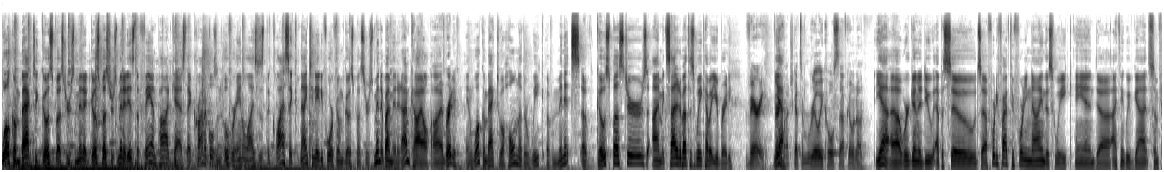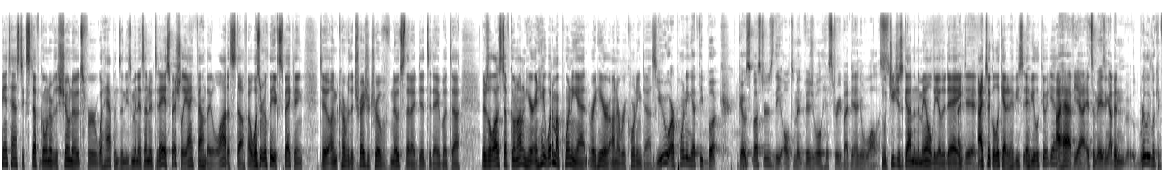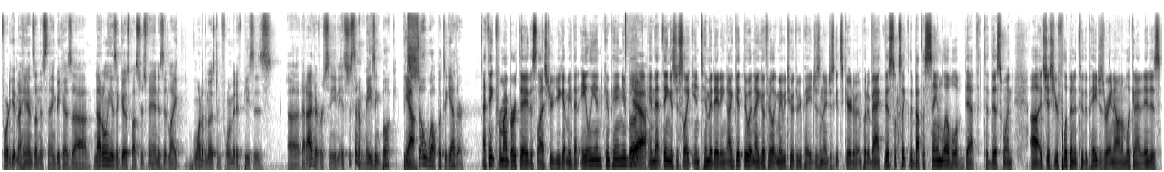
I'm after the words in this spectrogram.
Welcome back to Ghostbusters Minute. Ghostbusters Minute is the fan podcast that chronicles and overanalyzes the classic 1984 film Ghostbusters minute by minute. I'm Kyle. I'm Brady. And welcome back to a whole nother week of minutes of Ghostbusters. I'm excited about this week. How about you, Brady? Very, very Yeah. much. Got some really cool stuff going on. Yeah, uh, we're going to do episodes uh, 45 through 49 this week, and uh, I think we've got some fantastic stuff going over the show notes for what happens in these minutes. I know today, especially, I found a lot of stuff. I wasn't really expecting to uncover the treasure trove of notes that I did today, but uh, there's a lot of stuff going on in here. And hey, what am I pointing at right here on our recording desk? You are pointing at the book Ghostbusters: The Ultimate Visual History by Daniel Wallace. which you just got in the mail the other day. I did. I took a look at it. Have you have you looked through it yet? I have, yeah, it's amazing. I've been really looking forward to getting my hands on this thing because uh, not only as a Ghostbusters fan is it like one of the most informative pieces uh, that I've ever seen. It's just an amazing book. It's Yeah. so well put together. I think for my birthday this last year, you got me that Alien companion book. Yeah. And that thing is just like intimidating. I get through it and I go through like maybe two or three pages and I just get scared of it and put it back. This looks like about the same level of depth to this one. Uh, it's just you're flipping it through the pages right now and I'm looking at it. It is.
